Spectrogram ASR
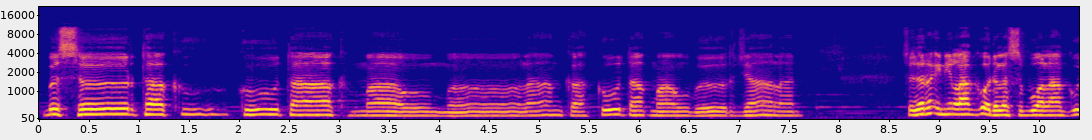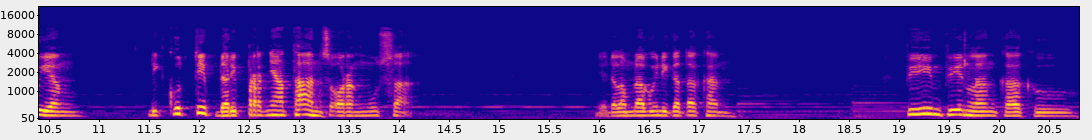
Besertaku, ku tak mau melangkah, ku tak mau berjalan. Saudara, ini lagu adalah sebuah lagu yang dikutip dari pernyataan seorang Musa. Ya, dalam lagu ini dikatakan, Pimpin langkahku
